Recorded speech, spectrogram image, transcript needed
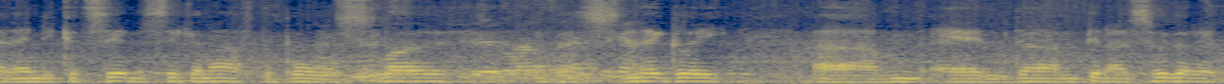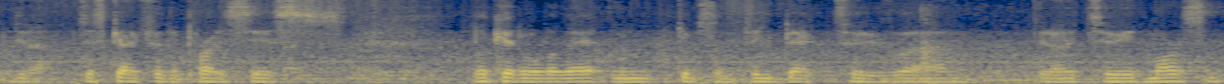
and then you could see in the second half the ball was slow, it was niggly. Um, and um, you know, so we've got to you know just go through the process, look at all of that, and give some feedback to um, you know to Ed Morrison.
